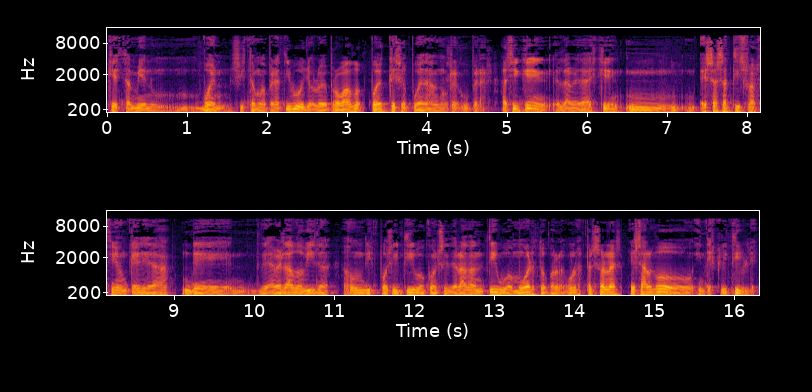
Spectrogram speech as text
que es también un buen sistema operativo, yo lo he probado, pues que se puedan recuperar. Así que la verdad es que mm, esa satisfacción que le da de, de, haber dado vida a un dispositivo considerado antiguo, muerto por algunas personas, es algo indescriptible.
